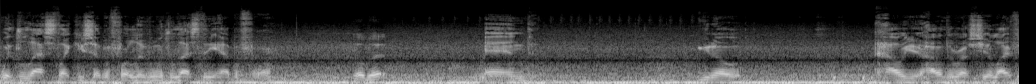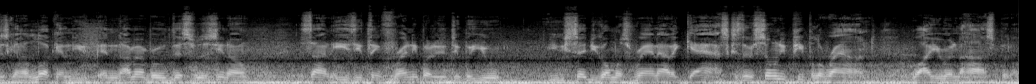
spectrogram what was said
with less, like you said before, living with less than you had before A little bit. and you know how you how the rest of your life is going to look and you and I remember this was you know it's not an easy thing for anybody to do but you you said you almost ran out of gas because there's so many people around while you were in the hospital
